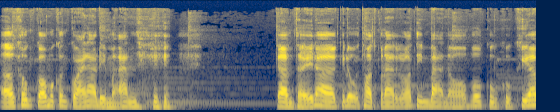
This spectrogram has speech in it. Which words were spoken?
Ờ, không có một con quái nào để mà ăn. Cảm thấy là cái độ thọt của nó team bạn nó vô cùng khủng khiếp.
